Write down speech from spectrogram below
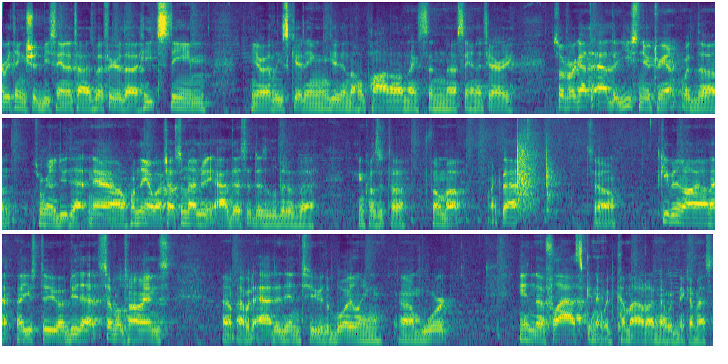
everything should be sanitized, but I figure the heat steam, you know, at least getting, getting the whole pot all nice and uh, sanitary. So I forgot to add the yeast nutrient with the, so we're gonna do that now. One thing I watch out, sometimes when you add this, it does a little bit of a, you can cause it to foam up like that. So keeping an eye on it. I used to do that several times. Um, I would add it into the boiling um, wort in the flask and it would come out and I would make a mess.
